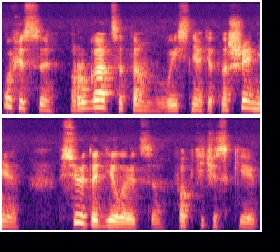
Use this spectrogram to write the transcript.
офисы, ругаться там, выяснять отношения. Все это делается фактически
